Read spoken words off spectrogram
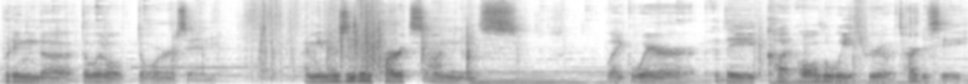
putting the the little doors in. I mean, there's even parts on these like where they cut all the way through. It's hard to see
